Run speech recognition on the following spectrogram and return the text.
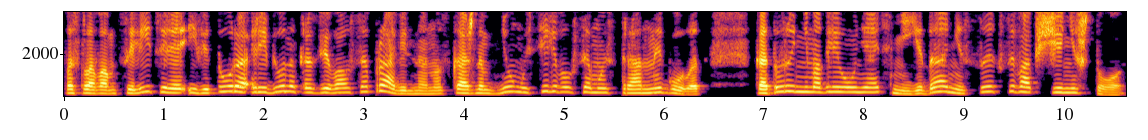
По словам целителя и Витура, ребенок развивался правильно, но с каждым днем усиливался мой странный голод, который не могли унять ни еда, ни секс и вообще ничто.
